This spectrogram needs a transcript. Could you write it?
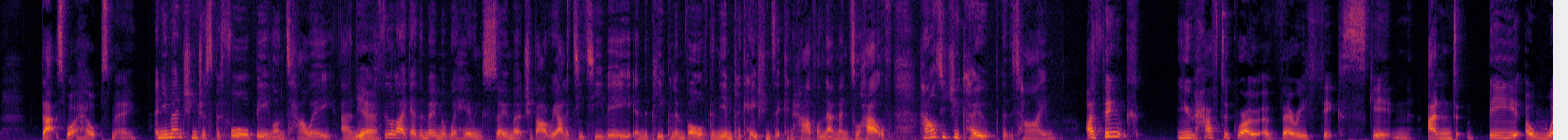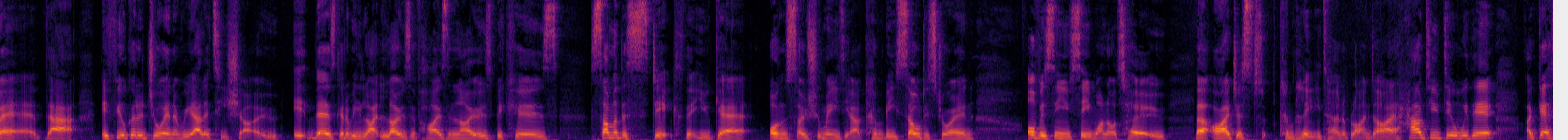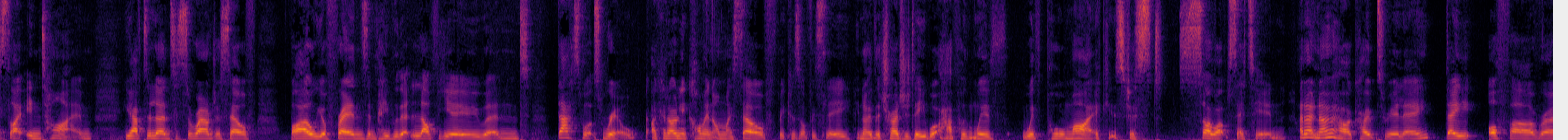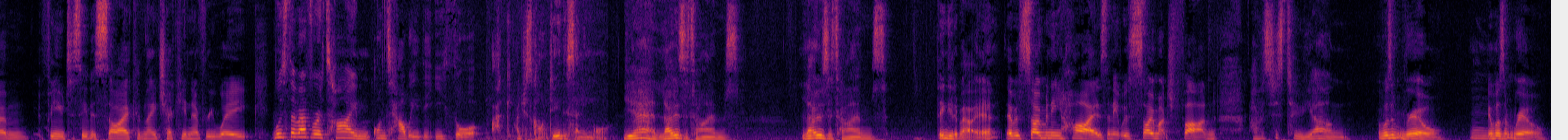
that's what helps me. And you mentioned just before being on Towie, and yeah. I feel like at the moment we're hearing so much about reality TV and the people involved and the implications it can have on their mental health. How did you cope at the time? I think you have to grow a very thick skin and be aware that if you're going to join a reality show, it, there's going to be like loads of highs and lows because some of the stick that you get on social media can be soul destroying. Obviously, you see one or two, but I just completely turn a blind eye. How do you deal with it? I guess, like in time, you have to learn to surround yourself by all your friends and people that love you and that's what's real. I can only comment on myself because obviously, you know, the tragedy what happened with with poor Mike is just so upsetting. I don't know how I coped really. They offer um, for you to see the psych and they check in every week. Was there ever a time on Towie that you thought, I, I just can't do this anymore? Yeah, loads of times. Loads of times thinking about it. There were so many highs and it was so much fun. I was just too young. It wasn't real. Mm. It wasn't real.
